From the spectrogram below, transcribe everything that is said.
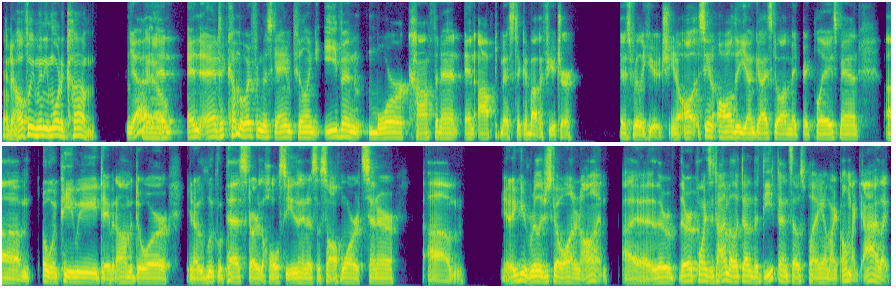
and hopefully many more to come. Yeah, you know? and and and to come away from this game feeling even more confident and optimistic about the future is really huge. You know, all seeing all the young guys go out and make big plays, man. Um, Owen Pee Wee, David Amador, you know, Luke Lopez started the whole season as a sophomore at center. Um, you know, you could really just go on and on. Uh, there there were points in time I looked out at the defense I was playing. I'm like, oh my god, like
